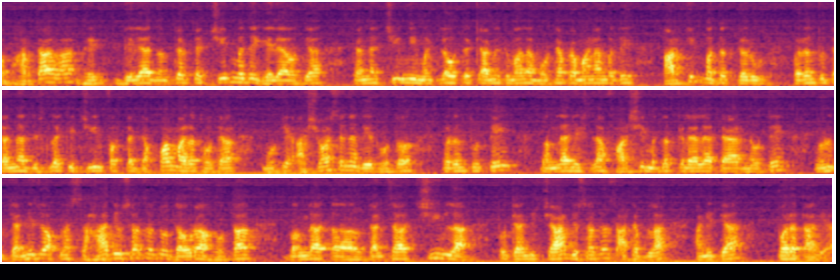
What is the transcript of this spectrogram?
भारताला भेट दिल्यानंतर त्या चीनमध्ये गेल्या होत्या. त्यांना चीननी म्हटलं होतं की आम्ही तुम्हाला मोठ्या प्रमाणामध्ये आर्थिक मदत करू. परंतु त्यांना दिसलं की चीन फक्त गप्पा मारत होत्या मोठी आश्वासनं देत होतं. परंतु ते बांगलादेशला फारशी मदत करायला तयार नव्हते. म्हणून त्यांनी जो आपला सहा दिवसाचा जो दौरा होता बंगला त्यांचा चीनला तो त्यांनी चार दिवसातच आटपला आणि त्या परत आल्या.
